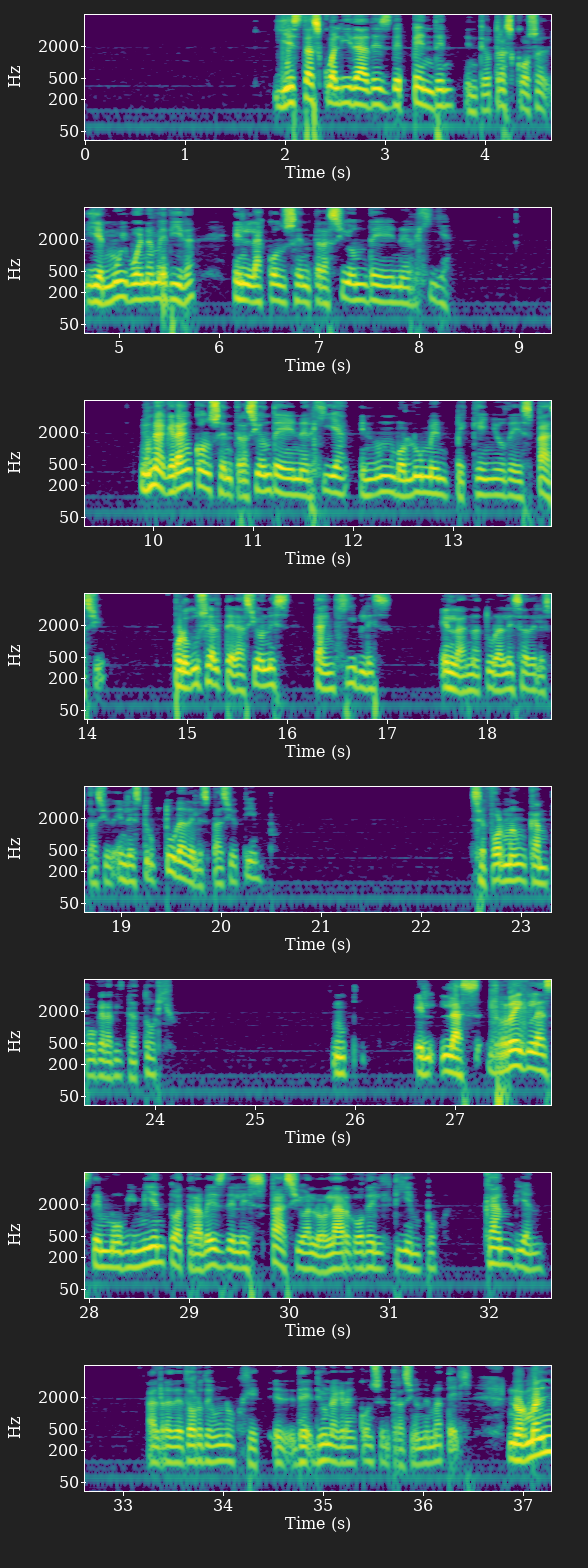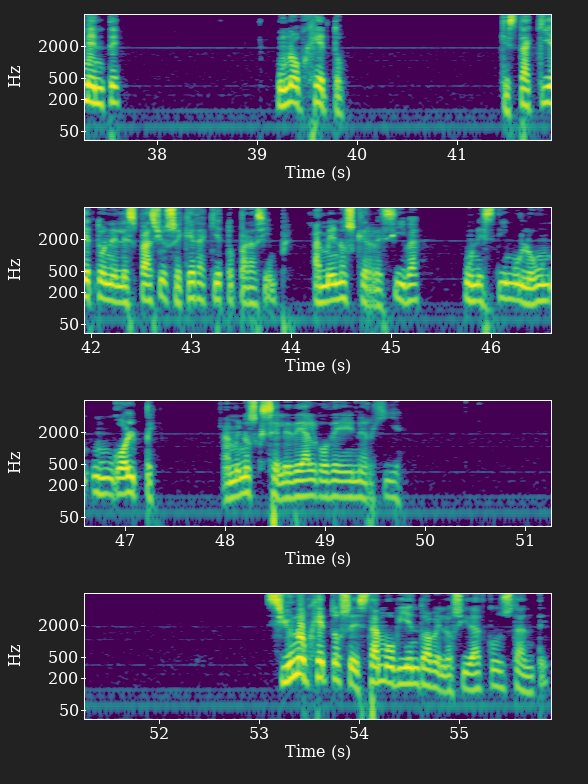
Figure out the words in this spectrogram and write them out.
Y estas cualidades dependen, entre otras cosas, y en muy buena medida, en la concentración de energía. Una gran concentración de energía en un volumen pequeño de espacio produce alteraciones tangibles en la naturaleza del espacio, en la estructura del espacio-tiempo. Se forma un campo gravitatorio. las reglas de movimiento a través del espacio a lo largo del tiempo cambian alrededor de, un eh, de una gran concentración de materia. Normalmente un objeto que está quieto en el espacio se queda quieto para siempre, a menos que reciba un estímulo, un, golpe, a menos que se le dé algo de energía. Si un objeto se está moviendo a velocidad constante,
